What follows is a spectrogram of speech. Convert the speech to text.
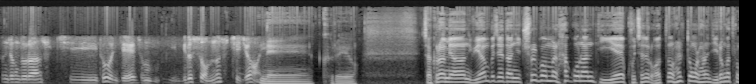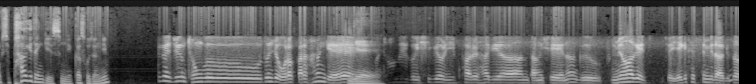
20분 정도라는 수치도 이제 좀 믿을 수 없는 수치죠. 네, 그래요. 자, 그러면 위안부 재단이 출범을 하고 난 뒤에 구체적으로 어떤 활동을 하는지 이런 것들 혹시 파악이 된 게 있습니까, 소장님? 그러니까 지금 정부도 이제 오락가락 하는 게 예. 그 12월 28일 합의한 당시에는 그 분명하게 저 얘기를 했습니다. 그래서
